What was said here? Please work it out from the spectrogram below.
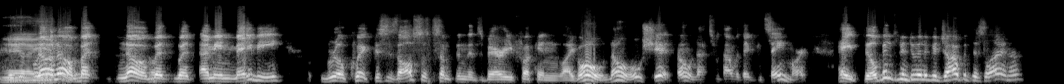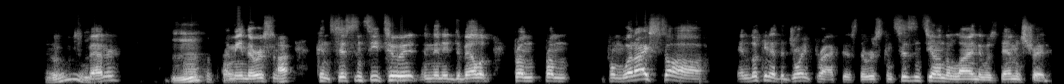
Yeah, No, yeah. no, but no, but but I mean, maybe real quick. This is also something that's very fucking like, oh no, oh shit, no, that's not what they've been saying, Mark. Hey, Philbin's been doing a good job with this line, huh? Looks Ooh. better. Mm. I mean, there was some Uh, consistency to it, and then it developed from from from what I saw and looking at the joint practice. There was consistency on the line that was demonstrated.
